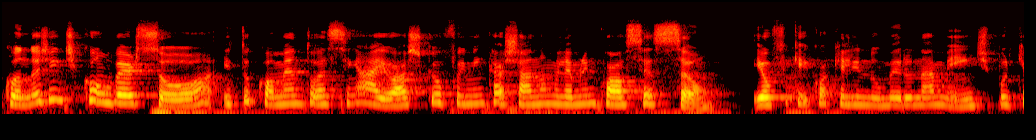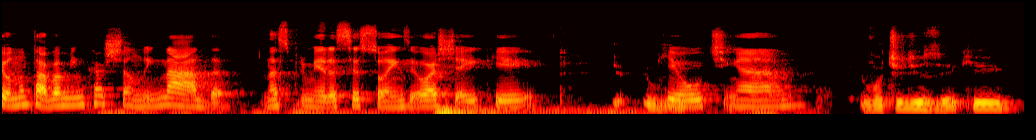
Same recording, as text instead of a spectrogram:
quando a gente conversou e tu comentou assim, ah, eu acho que eu fui me encaixar, não me lembro em qual sessão. Eu fiquei com aquele número na mente porque eu não estava me encaixando em nada nas primeiras sessões. Eu achei que eu, que eu tinha. Eu vou te dizer que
